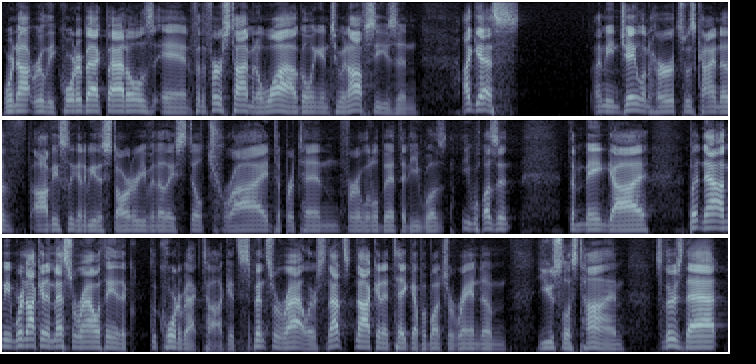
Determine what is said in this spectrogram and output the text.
were not really quarterback battles, and for the first time in a while, going into an off season, I guess. I mean, Jalen Hurts was kind of obviously going to be the starter, even though they still tried to pretend for a little bit that he was he wasn't the main guy. But now, I mean, we're not going to mess around with any of the, the quarterback talk. It's Spencer Rattler, so that's not going to take up a bunch of random, useless time. So there's that.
